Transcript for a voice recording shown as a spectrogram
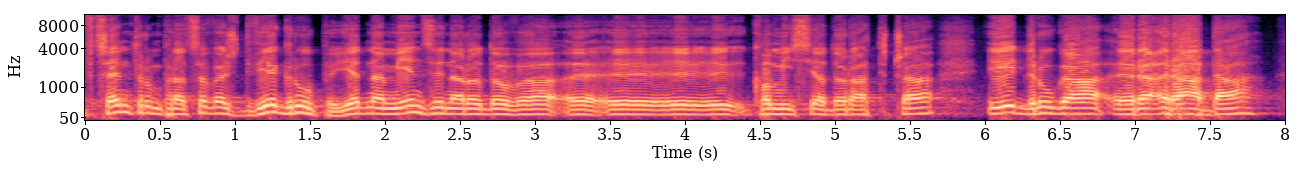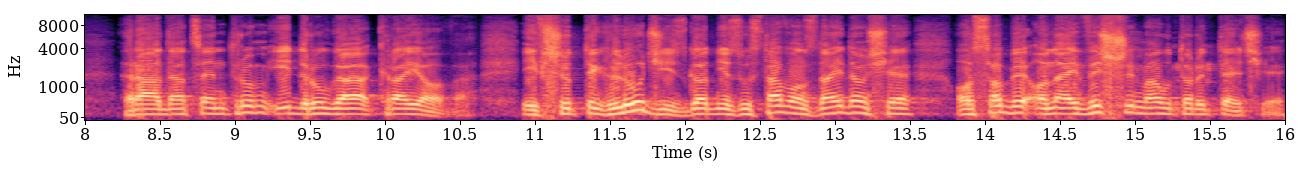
w centrum pracować dwie grupy. Jedna międzynarodowa e, e, e, komisja doradcza i druga rada Rada Centrum i druga krajowa. I wśród tych ludzi, zgodnie z ustawą, znajdą się osoby o najwyższym autorytecie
